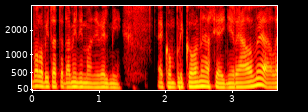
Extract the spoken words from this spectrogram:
bolo by to teda minimálne veľmi eh, komplikované, asi aj nereálne, ale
